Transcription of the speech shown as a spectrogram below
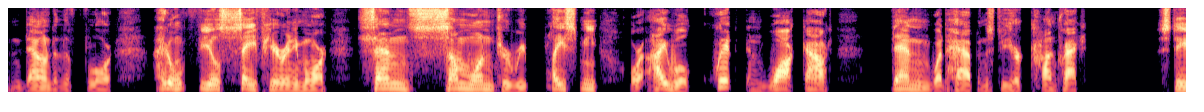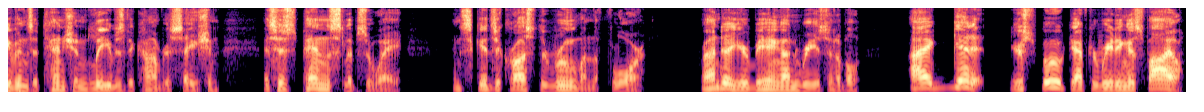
and down to the floor. I don't feel safe here anymore. Send someone to replace me, or I will quit and walk out. Then what happens to your contract? Stephen's attention leaves the conversation as his pen slips away and skids across the room on the floor. Brenda, you're being unreasonable. I get it. You're spooked after reading his file.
